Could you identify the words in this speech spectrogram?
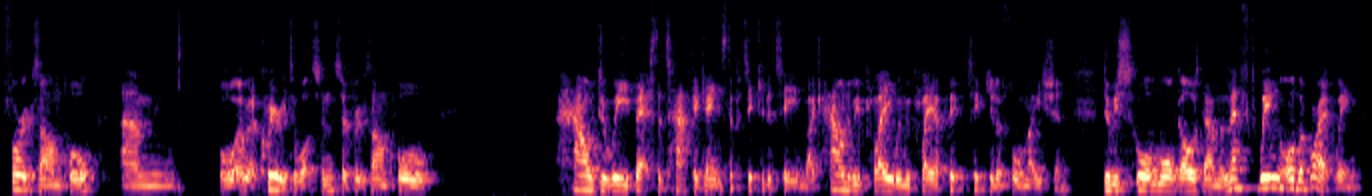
For example, um, or a query to Watson. So, for example, how do we best attack against a particular team? Like, how do we play when we play a particular formation? Do we score more goals down the left wing or the right wing?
